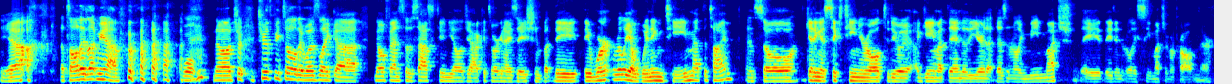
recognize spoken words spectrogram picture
yeah, that's all they let me have. Well- no, tr- truth be told, it was like uh, no offense to the Saskatoon Yellow Jackets organization, but they they weren't really a winning team at the time, and so getting a 16 year old to do a, a game at the end of the year that doesn't really mean much. They they didn't really see much of a problem there.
